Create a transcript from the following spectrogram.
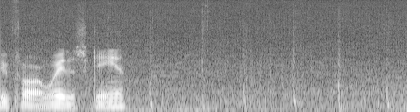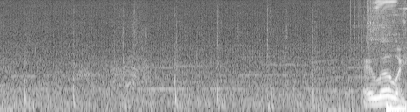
Too far away to scan. Hey, Lily.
